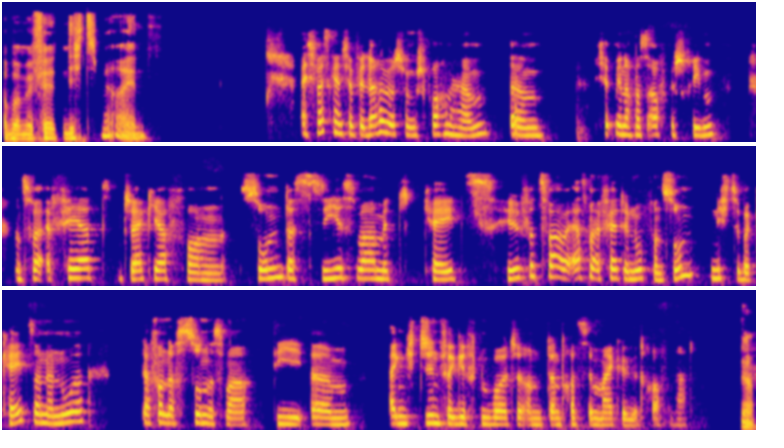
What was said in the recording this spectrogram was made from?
Aber mir fällt nichts mehr ein. Ich weiß gar nicht, ob wir darüber schon gesprochen haben. Ähm, ich habe mir noch was aufgeschrieben. Und zwar erfährt Jack ja von Sun, dass sie es war mit Kates Hilfe zwar, aber erstmal erfährt er nur von Sun, nichts über Kate, sondern nur davon, dass Sun es war, die ähm, eigentlich Jin vergiften wollte und dann trotzdem Michael getroffen hat. Ja.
